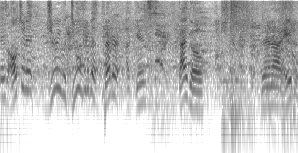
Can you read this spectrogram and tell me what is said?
his alternate Juri would do a little bit better against Daigo than uh, Abel.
